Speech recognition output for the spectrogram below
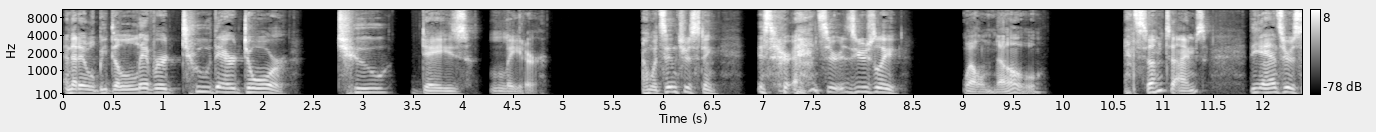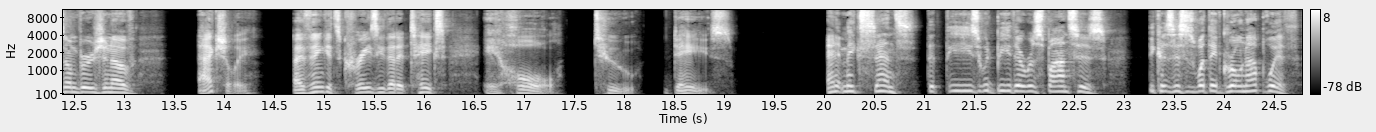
and that it will be delivered to their door two days later. And what's interesting is their answer is usually, well, no. And sometimes the answer is some version of, actually, I think it's crazy that it takes a whole two days. And it makes sense that these would be their responses because this is what they've grown up with.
